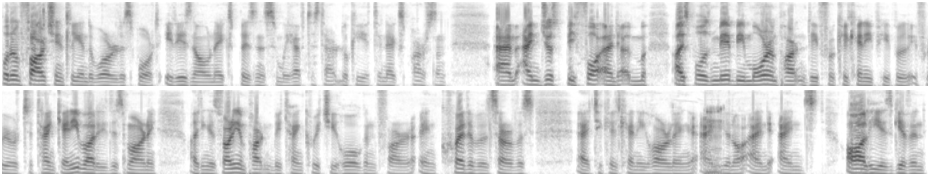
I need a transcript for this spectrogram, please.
But unfortunately, in the world of sport, it is now next business, and we have to start looking at the next person. Um, and just before, and um, I suppose maybe more importantly for Kilkenny people, if we were to thank anybody this morning, I think it's very important we thank Richie Hogan for incredible service uh, to Kilkenny hurling, and Mm. you know, and and all he has given.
